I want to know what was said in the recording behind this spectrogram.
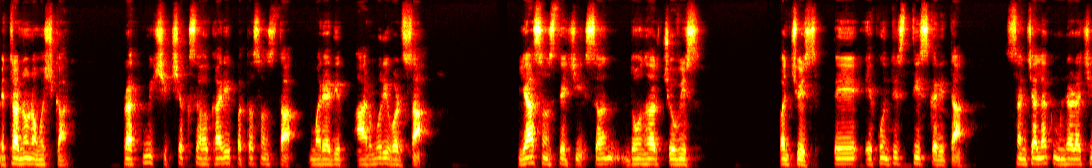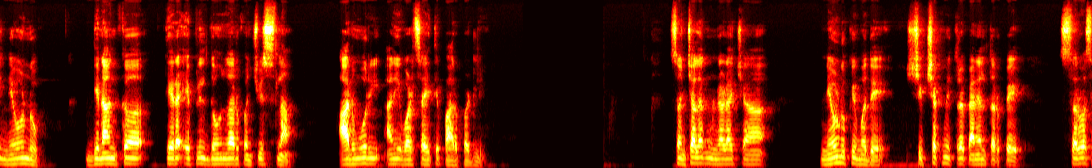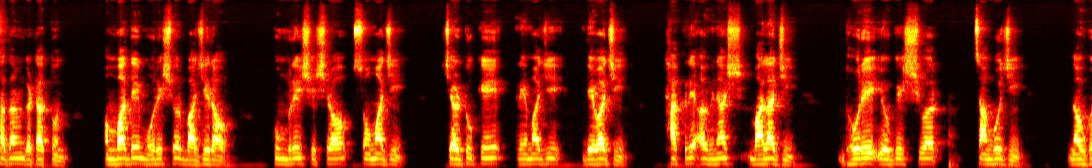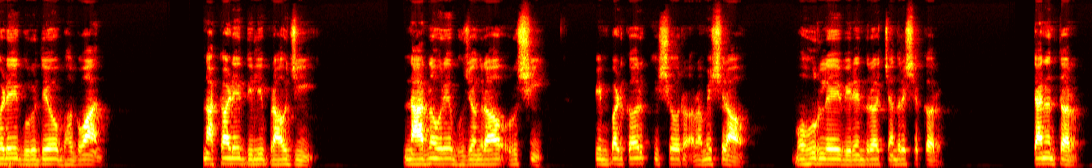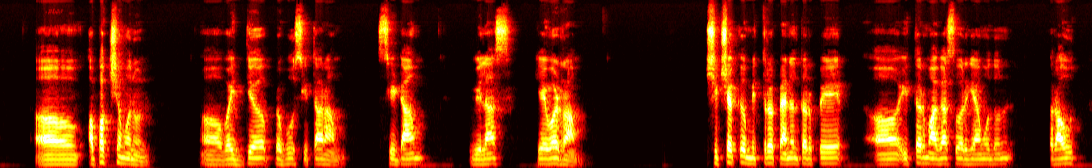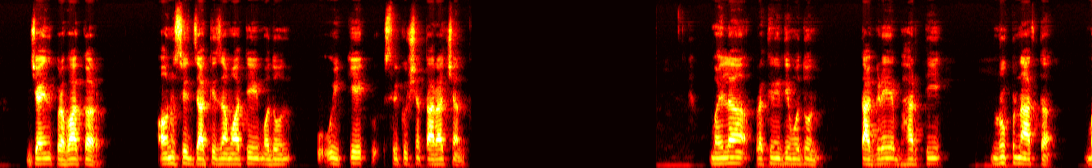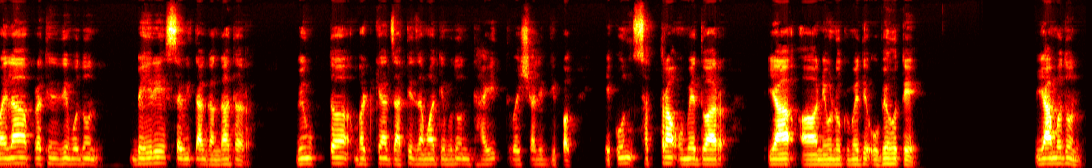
मित्रांनो नमस्कार. प्राथमिक शिक्षक सहकारी पतसंस्था मर्यादित आरमोरी वडसा या संस्थेची सन दोन हजार चोवीस पंचवीस ते एकोणतीस तीसकरिता संचालक मंडळाची निवडणूक दिनांक तेरा एप्रिल दोन हजार पंचवीसला आरमोरी आणि वडसा येथे पार पडली. संचालक मंडळाच्या निवडणुकीमध्ये शिक्षक मित्र पॅनलतर्फे सर्वसाधारण गटातून अंबादे मोरेश्वर बाजीराव कुंबरे शेषराव सोमाजी चरटुके रेमाजी देवाजी ठाकरे अविनाश बालाजी धोरे योगेश्वर चांगोजी नवघडे गुरुदेव भगवान नाकाडे दिलीपरावजी नारनवरे भुजंगराव ऋषी पिंपडकर किशोर रमेशराव मोहुर्ले वीरेंद्र चंद्रशेखर त्यानंतर अपक्ष म्हणून वैद्य प्रभू सीताराम सीडाम विलास केवळराम शिक्षक मित्र पॅनलतर्फे इतर मागासवर्गीयामधून राऊत जैन प्रभाकर अनुसूचित जाती जमातीमधून उईके श्रीकृष्ण ताराचंद. महिला प्रतिनिधीमधून तागडे भारती नृपनाथ. महिला प्रतिनिधीमधून बेहरे सविता गंगाधर. विमुक्त भटक्या जाती जमातीमधून धाईत वैशाली दीपक. एकूण सतरा उमेदवार या निवडणुकीमध्ये उभे होते. यामधून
